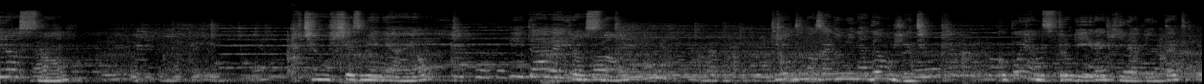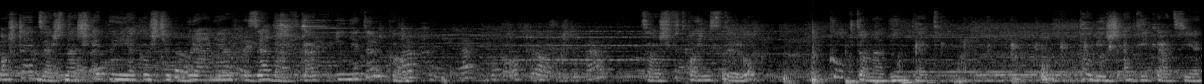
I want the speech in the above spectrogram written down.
i rosną. Wciąż się zmieniają i dalej rosną. Trudno za nimi nadążyć. Kupując z drugiej ręki na Vinted, oszczędzasz na świetnej jakości ubraniach, zabawkach i nie tylko. tak? Tak? Coś w Twoim stylu? Kup to na Vinted. Pobierz aplikację.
